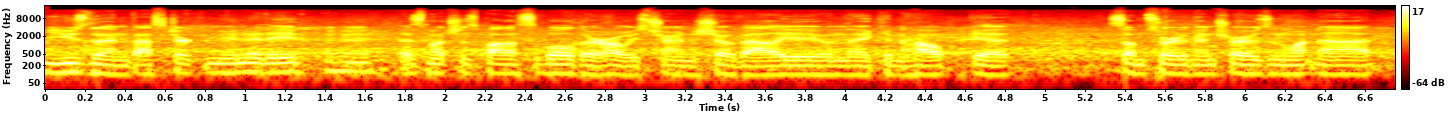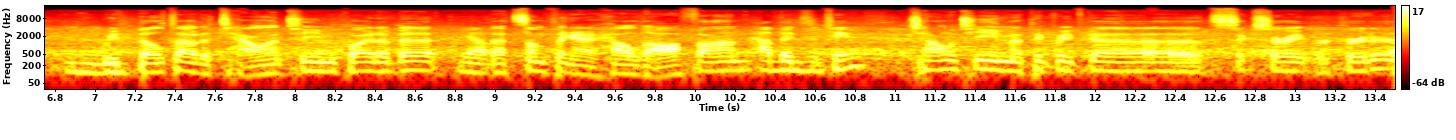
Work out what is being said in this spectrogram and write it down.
use the investor community Mm-hmm. as much as possible. They're always trying to show value, and they can help get some sort of intros and whatnot. We've built out a talent team quite a bit. Mm-hmm. Yep. That's something I held off on. How big's the team? Talent team. I think we've got six or eight recruiters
